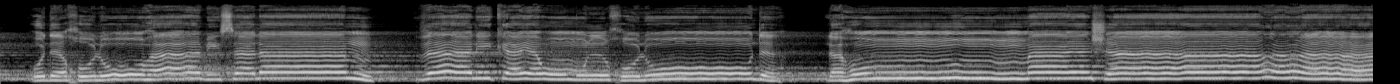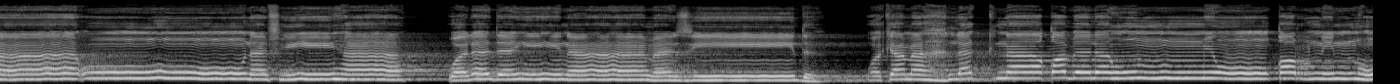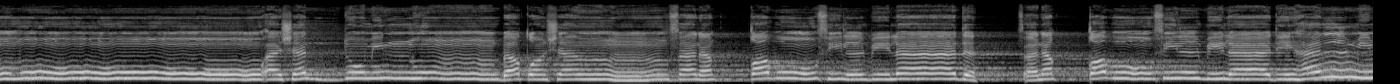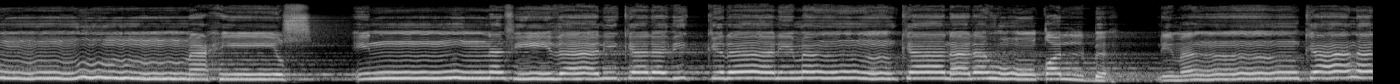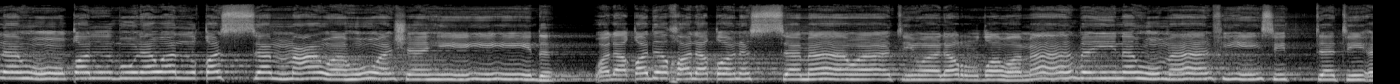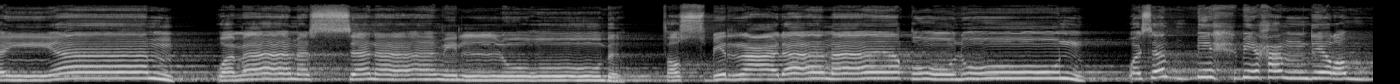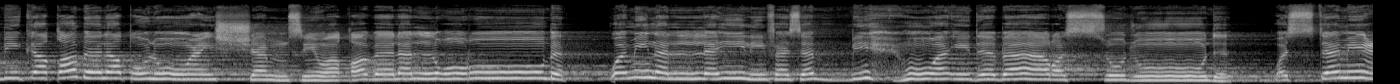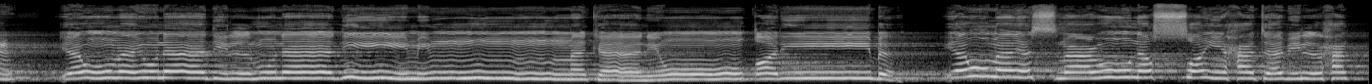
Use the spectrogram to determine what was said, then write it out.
ادخلوها بسلام. ذلك يوم الخلود. لهم ما يشاءون فيها ولدينا مزيد. وكما أهلكنا قبلهم من قرن هم أشد منهم بطشا فنقبوا في البلاد فنقبوا في البلاد هل من محيص؟ إن في ذلك لذكرى لمن كان له قلب. لمن كان له قلب والقى السمع وهو شهيد. ولقد خلقنا السماوات والأرض وما بينهما في ستة أيام وما مسنا من لغوب. فاصبر على ما يقولون. وسبح بحمد ربك قبل طلوع الشمس وقبل الغروب ومن الليل فسبحه وإدبار السجود واستمع يوم ينادي المنادي من مكان قريب يوم يسمعون الصيحة بالحق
